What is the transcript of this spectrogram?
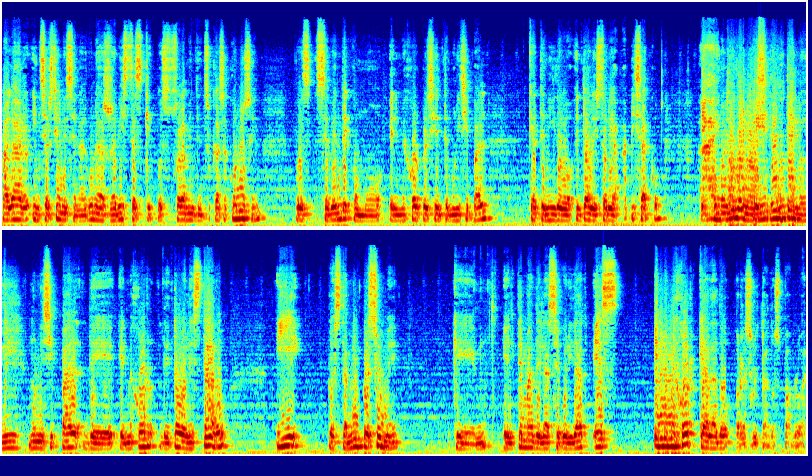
pagar inserciones en algunas revistas que pues solamente en su casa conocen, pues se vende como el mejor presidente municipal que ha tenido en toda la historia Apizaco, y Ay, como el ¿dónde mejor presidente municipal de el mejor de todo el estado y pues también presume que mm, el tema de la seguridad es en lo mejor que ha dado resultados Pablo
